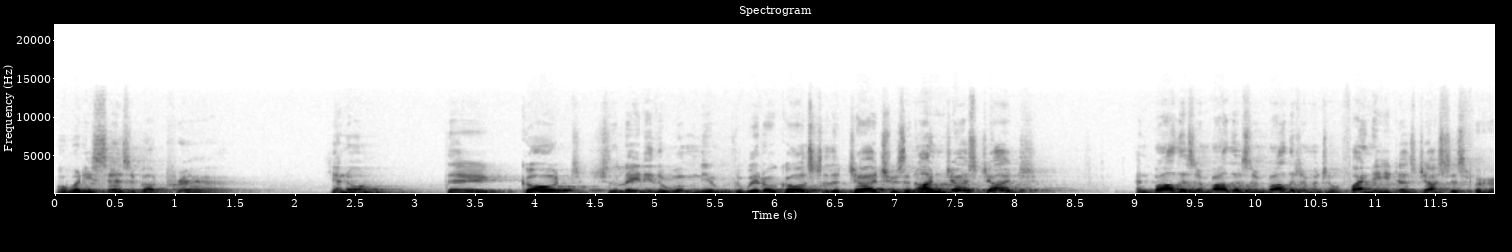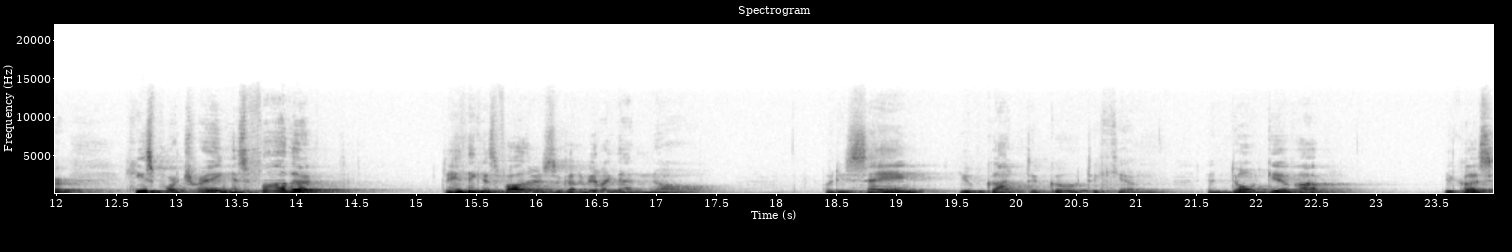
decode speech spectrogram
Or when he says about prayer, you know, they go to the lady, the woman, the, the widow goes to the judge who's an unjust judge and bothers and bothers and bothers him until finally he does justice for her. He's portraying his father. Do you think his father is going to be like that? No. But he's saying, you've got to go to him and don't give up because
